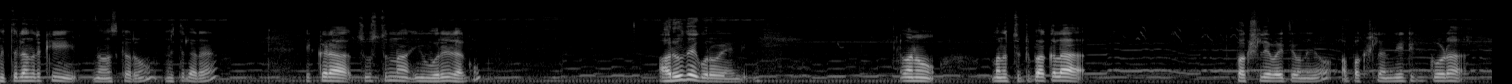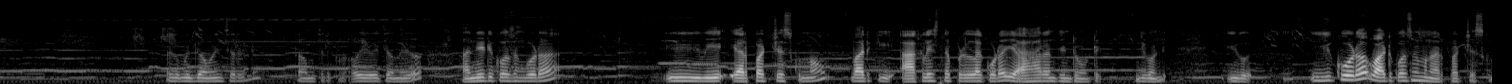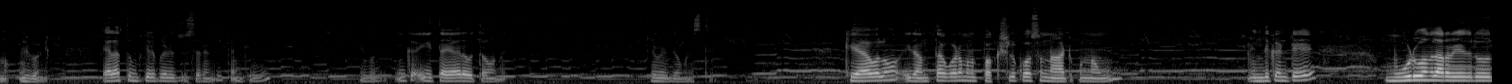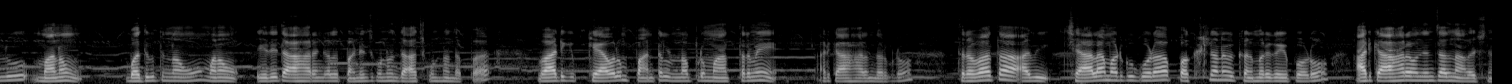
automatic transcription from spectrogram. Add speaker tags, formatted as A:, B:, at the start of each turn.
A: మిత్రులందరికీ నమస్కారం. మిత్రులారా ఇక్కడ చూస్తున్న ఈ వరి రకం అరుదే గురవేయండి మనం మన చుట్టుపక్కల పక్షులు ఏవైతే ఉన్నాయో ఆ పక్షులన్నిటికీ కూడా మీరు గమనించారండి? రామచరిక అవి ఏవైతే ఉన్నాయో అన్నిటి కోసం కూడా ఇవి ఏర్పాటు చేసుకున్నాం. వాటికి ఆకలిసినప్పుడల్లా కూడా ఈ ఆహారం తింటూ ఉంటాయి. ఇదిగోండి. ఇగో ఇవి కూడా వాటి కోసం మనం ఏర్పాటు చేసుకున్నాం. ఇదిగోండి ఎలా తుంపికెళ్ళిపోయినా చూసారండి కంకిల్ని? ఇదిగోండి ఇంకా ఇవి తయారవుతూ ఉన్నాయి. మీరు గమనిస్తే. కేవలం ఇదంతా కూడా మనం పక్షుల కోసం నాటుకున్నాము. ఎందుకంటే మూడు వందల అరవై ఐదు రోజులు మనం బతుకుతున్నాము మనం ఏదైతే ఆహారం కలిసి పండించుకుంటున్నాం దాచుకుంటున్నాం తప్ప వాటికి కేవలం పంటలు ఉన్నప్పుడు మాత్రమే వాటికి ఆహారం దొరకడం తర్వాత అవి చాలా మటుకు కూడా పక్షులు అనేవి కనుమరుగైపోవడం వాటికి ఆహారం అందించాలని ఆలోచన.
